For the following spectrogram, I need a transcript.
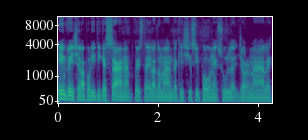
e invece la politica è sana? Questa è la domanda che ci si pone sul giornale.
